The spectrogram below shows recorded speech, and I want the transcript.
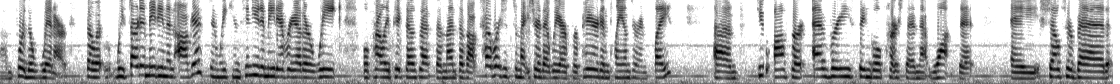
um, for the winter. So it, we started meeting in August and we continue to meet every other week. We'll probably pick those up the month of October just to make sure that we are prepared and plans are in place um, to offer every single person that wants it a shelter bed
